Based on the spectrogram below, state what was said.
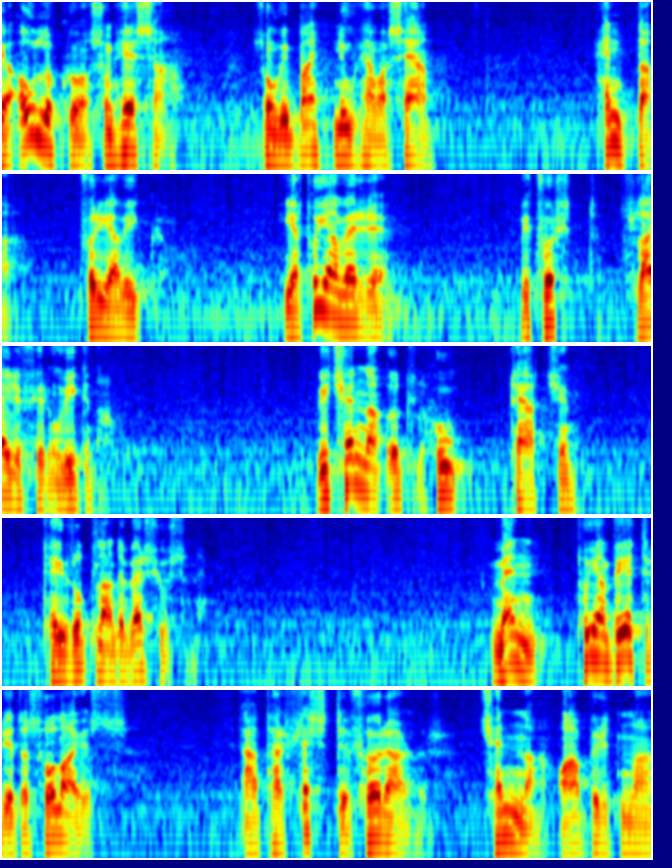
Ja, olukku som hesa, som vi bænt nu hava sær, henta fyrja vík Ja, tujan verre, vi kvart flere fyr om vikina. Vi kjenna öll hu tætje til rutlande vershusene. Men tujan betri etter sålajus at her fleste førarner kjenna avbyrdina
